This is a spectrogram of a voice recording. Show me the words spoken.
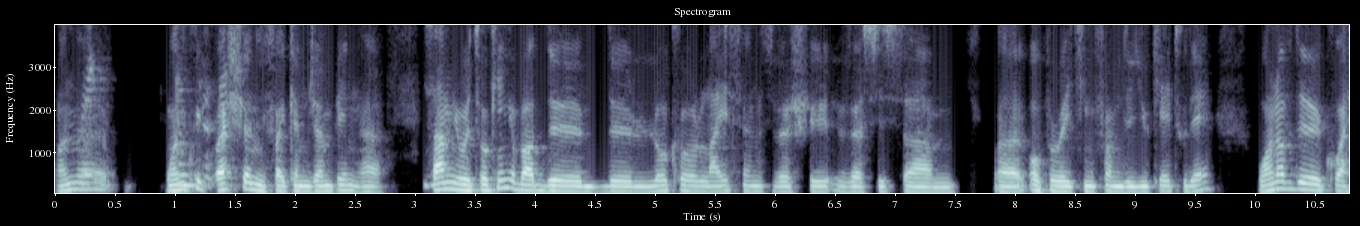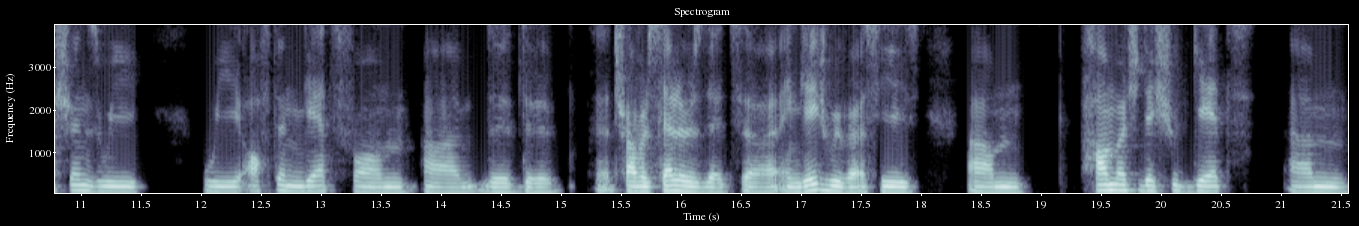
One uh, one quick question if i can jump in. Uh, sam you were talking about the the local license versus versus um, uh, operating from the uk today one of the questions we we often get from um, the the uh, travel sellers that uh, engage with us is um, how much they should get um,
